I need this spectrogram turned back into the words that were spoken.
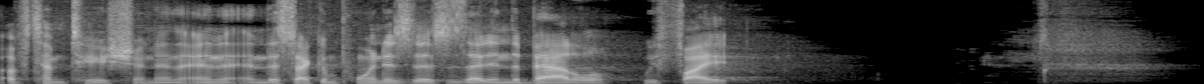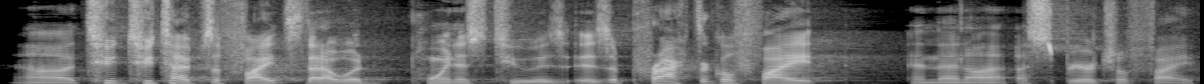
of temptation? And, and, and the second point is this, is that in the battle, we fight. Uh, two, two types of fights that I would point us to is, is a practical fight and then a, a spiritual fight.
